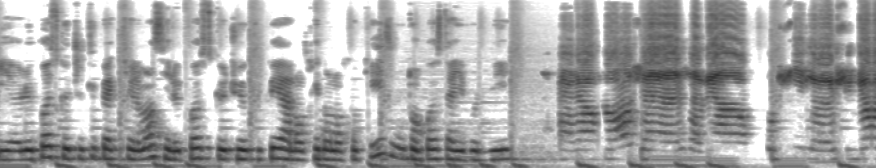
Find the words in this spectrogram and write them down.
Et euh, le poste que tu occupes actuellement, c'est le poste que tu occupais à l'entrée dans l'entreprise ou ton poste a évolué? Alors non, j'a- j'avais un profil euh, junior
